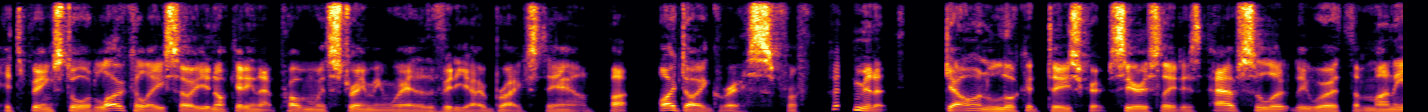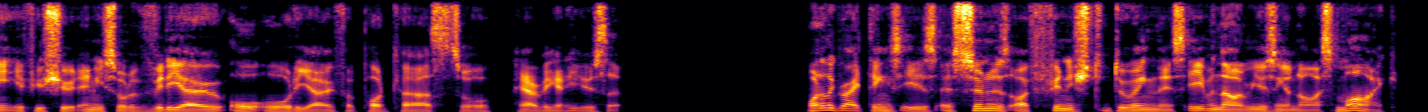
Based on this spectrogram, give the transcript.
it's being stored locally. So you're not getting that problem with streaming where the video breaks down. But I digress for a minute. Go and look at Descript. Seriously, it is absolutely worth the money if you shoot any sort of video or audio for podcasts or however you're going to use it. One of the great things is as soon as I've finished doing this, even though I'm using a nice mic,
